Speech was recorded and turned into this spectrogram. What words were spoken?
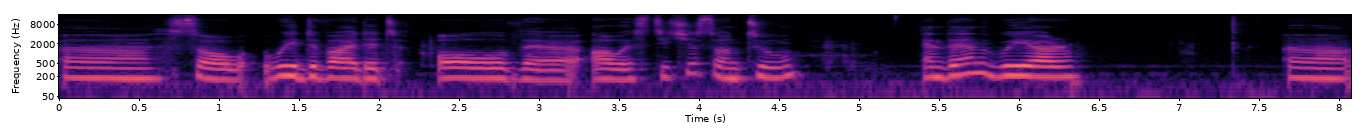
Uh, so we divided all the our stitches on two, and then we are uh,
